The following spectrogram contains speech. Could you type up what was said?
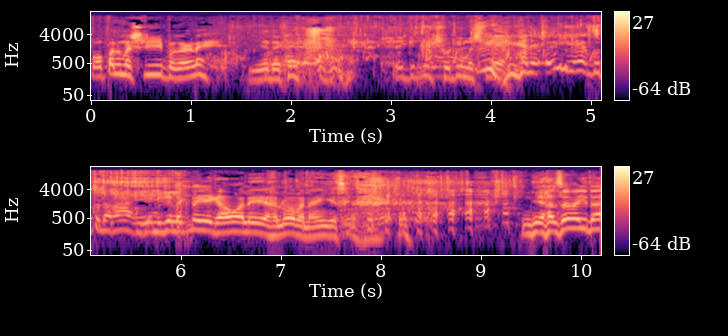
पोपल मछली पकड़ने ये देखें। ये कितनी छोटी मछली है। ये तो डरा ये मुझे लगता है ये गाँव वाले हलवा बनाएँगे इसका। नियाजा भाई दा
